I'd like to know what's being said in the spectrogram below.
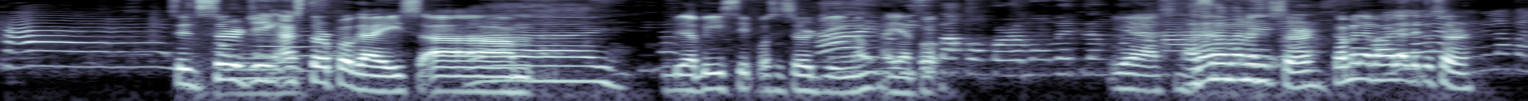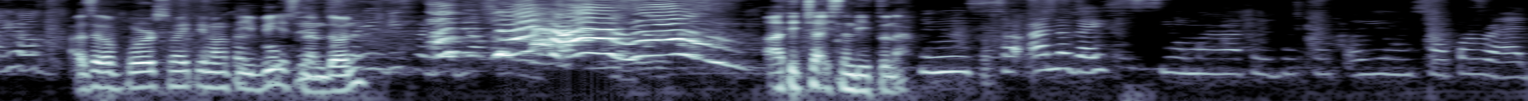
Hi! Si Sir Jing Astor po guys, um, Ay. busy po si Sir Jing, no. Ayan po. Ako for a moment lang. Yes. Asa man Ano, sir? Kami na bahala dito, sir. As of course, may Timang TV is nandun. Ate Cha is nandito na. Yung sa ano guys, yung mga tabletop o yung red.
